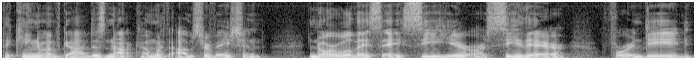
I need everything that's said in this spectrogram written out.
The kingdom of God does not come with observation, nor will they say, See here or see there, for indeed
